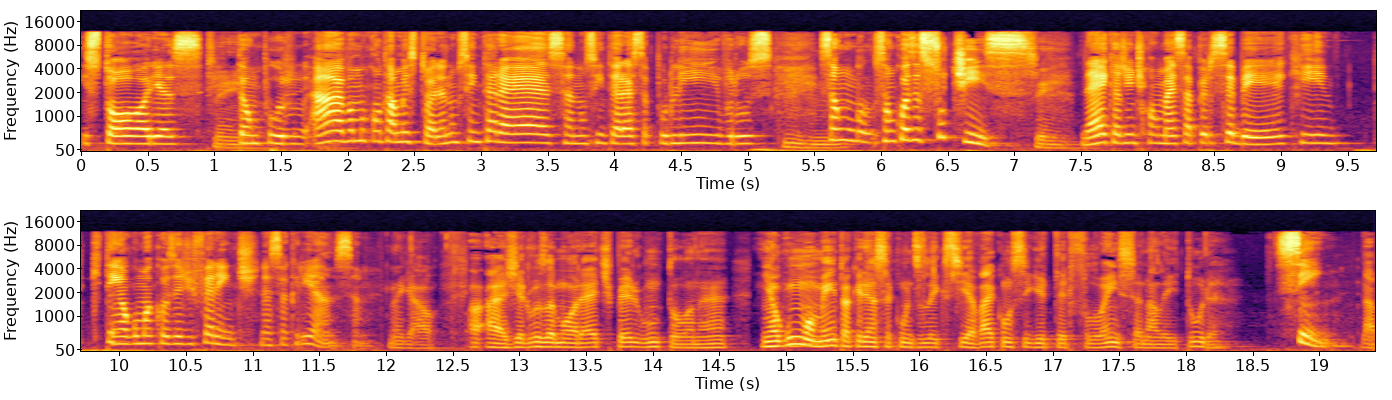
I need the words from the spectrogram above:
histórias. Sim. Então, por, ah, vamos contar uma história. Não se interessa, não se interessa por livros. Uhum. São, são coisas sutis, Sim. né? Que a gente começa a perceber que que tem alguma coisa diferente nessa criança. Legal. A, a Jerusa Moretti perguntou, né? Em algum momento a criança com dislexia vai conseguir ter fluência na leitura? Sim. Pra...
